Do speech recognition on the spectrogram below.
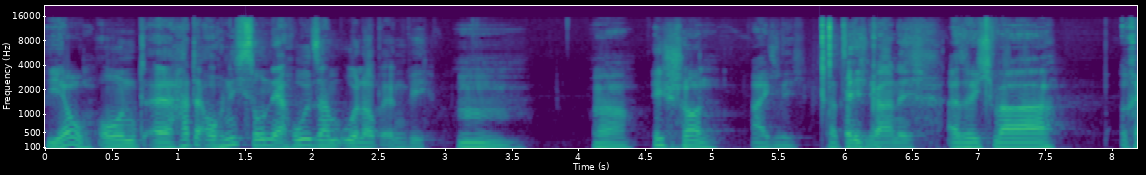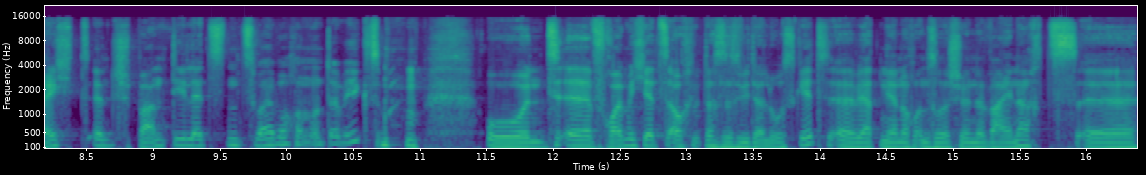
Jo. und äh, hatte auch nicht so einen erholsamen Urlaub irgendwie. Ja, ich schon, eigentlich. Tatsächlich. Ich gar nicht. Also ich war recht entspannt die letzten zwei Wochen unterwegs und äh, freue mich jetzt auch, dass es wieder losgeht. Äh, wir hatten ja noch unsere schöne Weihnachts- äh,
